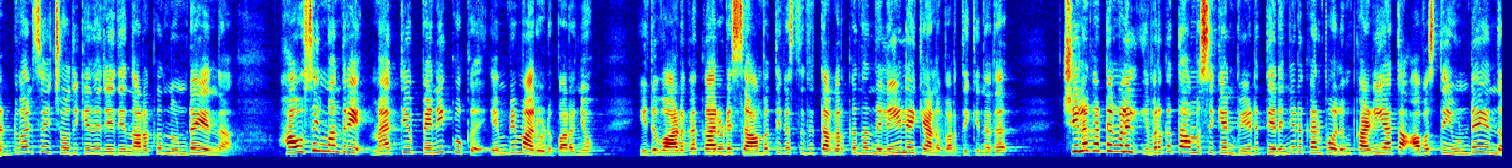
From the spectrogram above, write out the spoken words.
അഡ്വാൻസായി ചോദിക്കുന്ന രീതി നടക്കുന്നുണ്ട് എന്ന് ഹൗസിംഗ് മന്ത്രി മാത്യു പെനിക്കുക്ക് എം പിമാരോട് പറഞ്ഞു. ഇത് വാടകക്കാരുടെ സാമ്പത്തിക സ്ഥിതി തകർക്കുന്ന നിലയിലേക്കാണ് വർദ്ധിക്കുന്നത്. ചില ഘട്ടങ്ങളിൽ ഇവർക്ക് താമസിക്കാൻ വീട് തിരഞ്ഞെടുക്കാൻ പോലും കഴിയാത്ത അവസ്ഥയുണ്ട് എന്ന്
